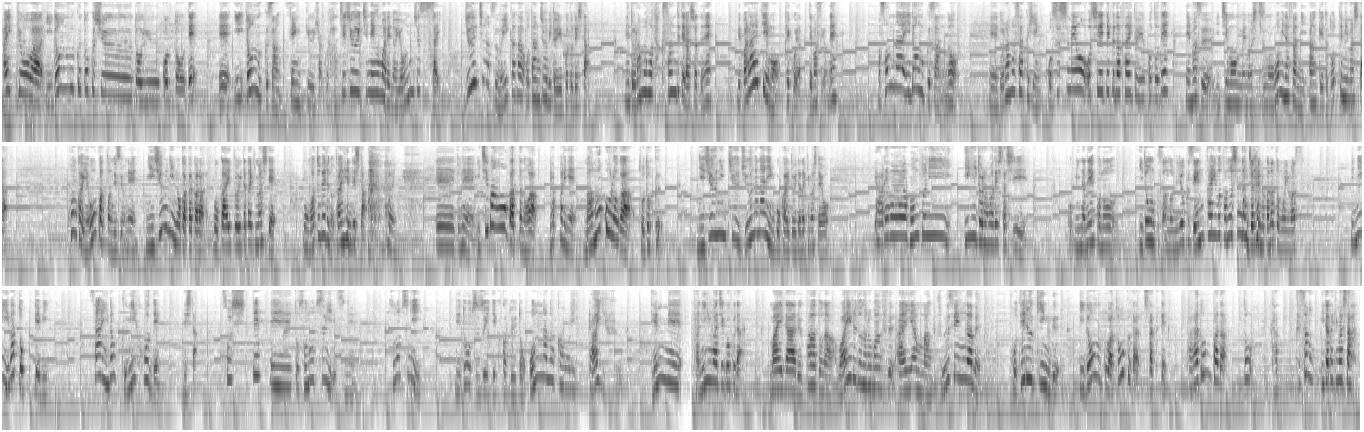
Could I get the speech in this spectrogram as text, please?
はい、今日はイドンウク特集ということで、えー、イ・ドンウクさん、1981年生まれの40歳。11月6日がお誕生日ということでした。ね、ドラマもたくさん出てらっしゃってね。で、バラエティも結構やってますよね。まあ、そんなイ・ドンウクさんの、えー、ドラマ作品、おすすめを教えてくださいということで、えー、まず1問目の質問を皆さんにアンケート取ってみました。今回ね多かったんですよね。20人の方からご回答いただきまして、もうまとめるの大変でした。はい。えっ、ー、とね、一番多かったのは、やっぱりね、真心が届く。20人中17人ご回答いただきましたよ。いや、あれは本当にいいドラマでしたし、こみんなね、このイドンクさんの魅力全開を楽しんだんじゃないのかなと思います。で2位はトッケビ。3位はクミホデンでした。そして、えっ、ー、と、その次ですね。その次、えどう続いていくかというと、女の香り、ライフ、天命、他人は地獄だ、マイガール、パートナー、ワイルドなロマンス、アイアンマン、風船ガム、ホテルキング、イドンクはトークがしたくて、パラドンパだ、と、たくさんいただきました。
